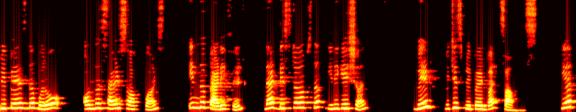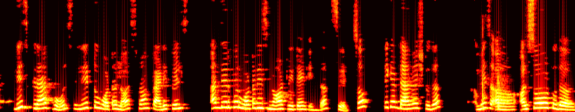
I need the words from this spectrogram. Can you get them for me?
prepares the burrow on the sides of ponds in the paddy field that disturbs the irrigation bed which is prepared by farmers. Here, these crab holes lead to water loss from paddy fields and therefore water is not retained in the field. So, they can damage to the means uh, also to the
